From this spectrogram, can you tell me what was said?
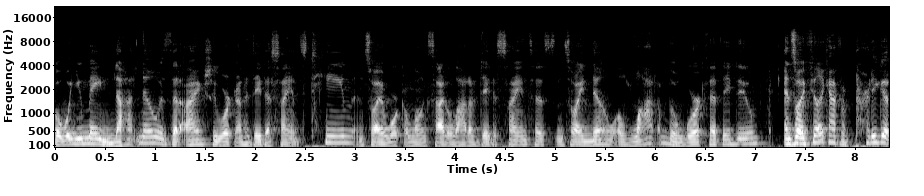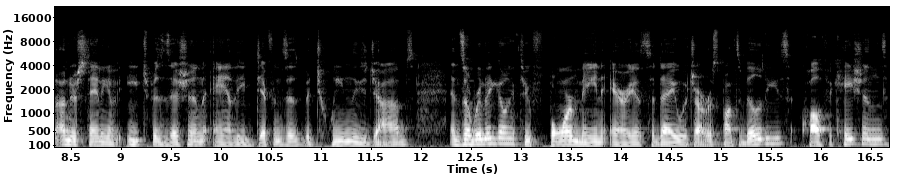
but what you may not know is that I actually work on a data science team, and so I work alongside a lot of data scientists, and so I know a lot of the work that they do. And so I feel like I have a pretty good understanding of each position and the differences between these jobs. And so we're gonna be going through four main areas today, which are responsibilities, qualifications,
